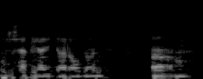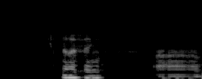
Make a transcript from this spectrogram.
I'm just happy I got all done. Um, another thing, um,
